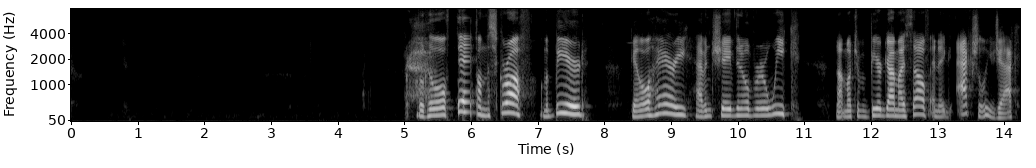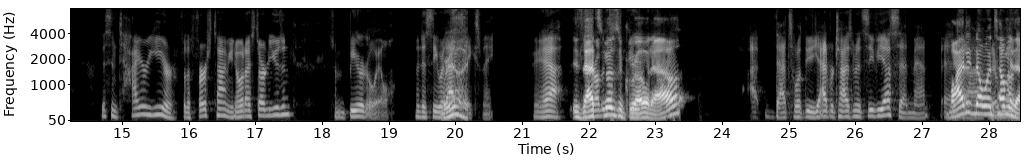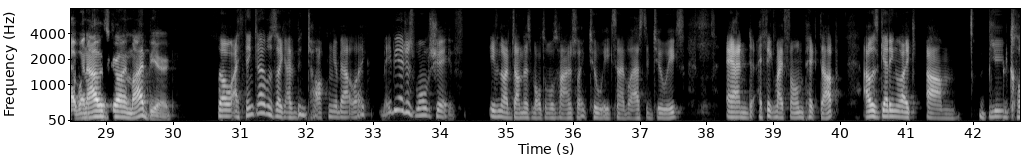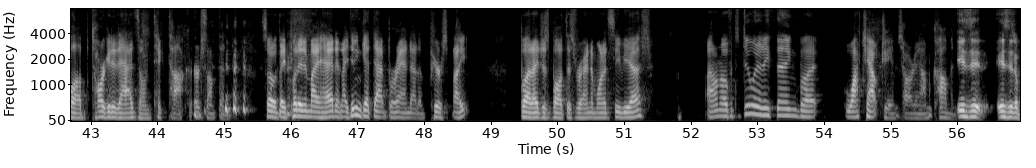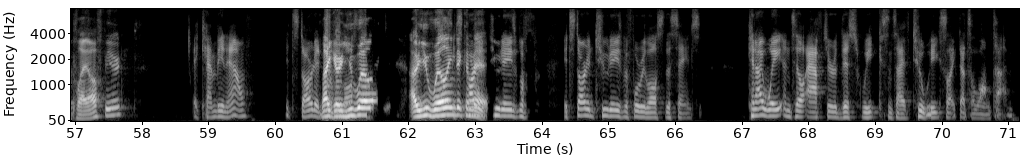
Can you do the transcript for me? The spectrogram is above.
Look a little thick on the scruff, on the beard. Getting a little hairy. Haven't shaved in over a week. Not much of a beard guy myself. And it, actually, Jack, this entire year for the first time. You know what I started using? Some beard oil. to see where really? that takes me. Yeah. Is that supposed to grow it out? I, that's what the advertisement at CVS said, man. And, Why did no uh, one tell me that when I was growing my beard? So I think I was like, I've been talking about like maybe I just won't shave, even though I've done this multiple times for like two weeks and I've lasted two weeks. And I think my phone picked up. I was getting like um beard club targeted ads on TikTok or something. so they put it in my head, and I didn't get that brand out of pure spite, but I just bought this random one at CVS. I don't know if it's doing anything, but watch out, James Harden. I'm coming. Is it is it a playoff beard? It can be now. It started. Like, are you willing? Are you willing to commit? Two days before. It started two days before we lost to the Saints. Can I wait until after this week since I have two weeks? Like that's a long time.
